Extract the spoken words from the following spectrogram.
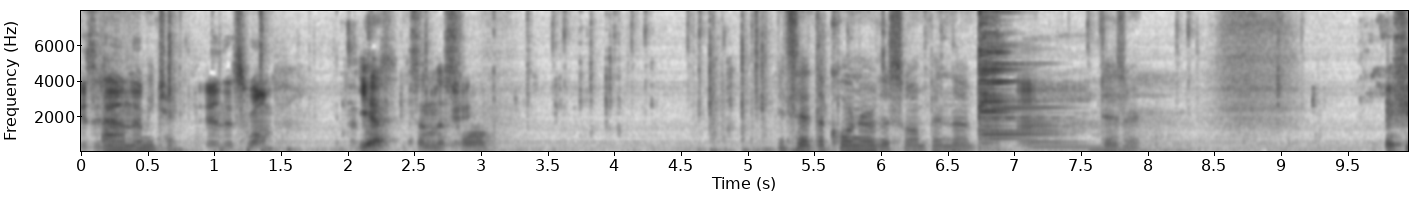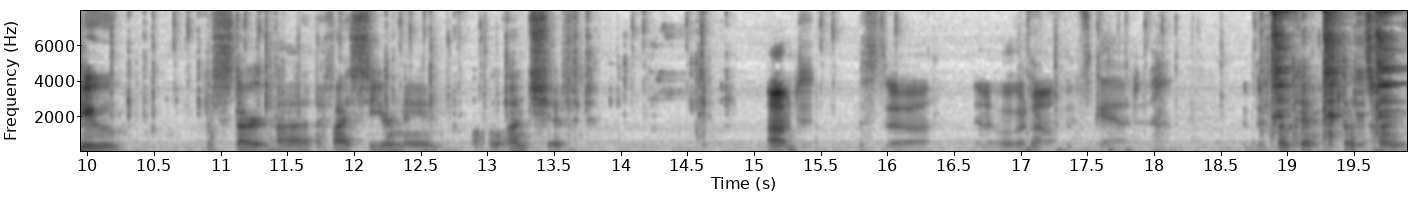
Is it Um, in, let the, me check. in the swamp? Yeah, it's in the Okay. swamp. It's at the corner of the swamp and the Um, desert. If you start, uh, if I see your name, I'll unshift. I'm just uh, in a hole right now, a bit scared. a bit. Okay, that's fine.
